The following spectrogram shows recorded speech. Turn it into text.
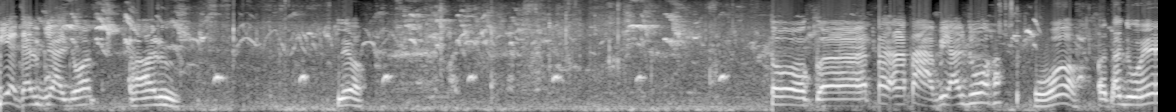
બે હજાર રૂપિયા આલજો સારું લ્યો. તો આતા આવી જુઓ. હો. ઓ હતા જોહે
